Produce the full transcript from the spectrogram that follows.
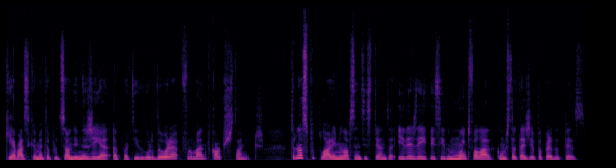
que é basicamente a produção de energia a partir de gordura, formando corpos cetónicos. Tornou-se popular em 1970 e desde aí tem sido muito falado como estratégia para perda de peso.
